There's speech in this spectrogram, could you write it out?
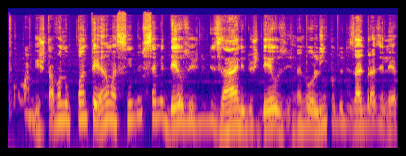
pô, bicho, estavam no panteão, assim, dos semideuses do design, dos deuses, né? No Olimpo do design brasileiro.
